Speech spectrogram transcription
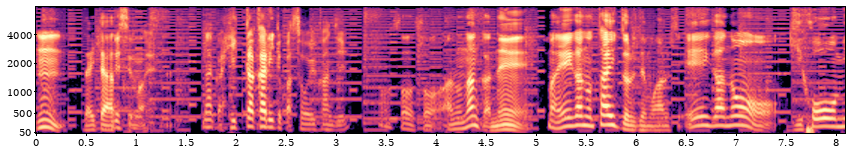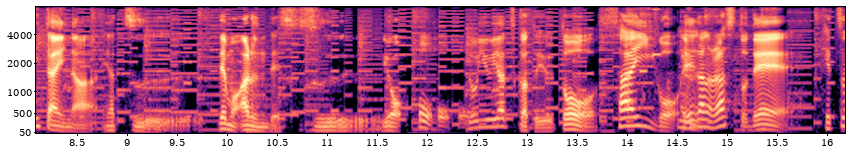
うん。大体合ってです。よねなんか引っかかりとかそういう感じ？そうそうそう。あのなんかね、まあ、映画のタイトルでもあるし映画の技法みたいなやつでもあるんですよ。どういうやつかというと最後、うん。映画のラストで結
